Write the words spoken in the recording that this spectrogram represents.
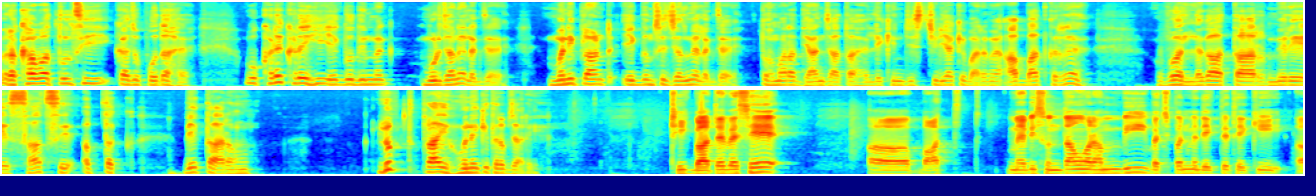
रखा हुआ तुलसी का जो पौधा है, वो खड़े खड़े ही एक दो दिन में मुरझाने लग जाए, मनी प्लांट एकदम से जलने लग जाए तो हमारा ध्यान जाता है। लेकिन जिस चिड़िया के बारे में आप बात कर रहे हैं, वह लगातार मेरे साथ से अब तक देखता आ रहा हूँ लुप्त प्राय होने की तरफ़ जा रही है। ठीक बात है। वैसे बात मैं भी सुनता हूँ और हम भी बचपन में देखते थे कि आ,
